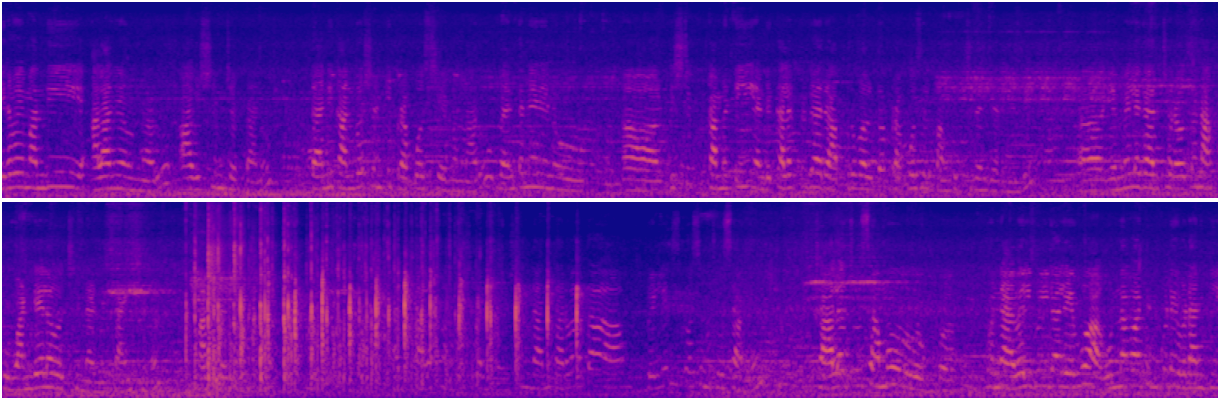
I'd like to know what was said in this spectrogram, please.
ఇరవై మంది అలాగే ఉన్నారు. ఆ విషయం చెప్పాను. దాన్ని కన్వర్షన్కి ప్రపోజ్ చేయమన్నారు. వెంటనే నేను డిస్ట్రిక్ట్ కమిటీ అండ్ కలెక్టర్ గారి అప్రూవల్తో ప్రపోజల్ పంపించడం జరిగింది. ఎమ్మెల్యే గారి చొరవతో నాకు వన్ డేలో వచ్చిందండి శాంక్షన్. దాని తర్వాత బిల్డింగ్స్ కోసం చూసాము. చాలా చూసాము. కొన్ని అవైలబుల్గా లేవు ఉన్న వాటిని కూడా ఇవ్వడానికి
